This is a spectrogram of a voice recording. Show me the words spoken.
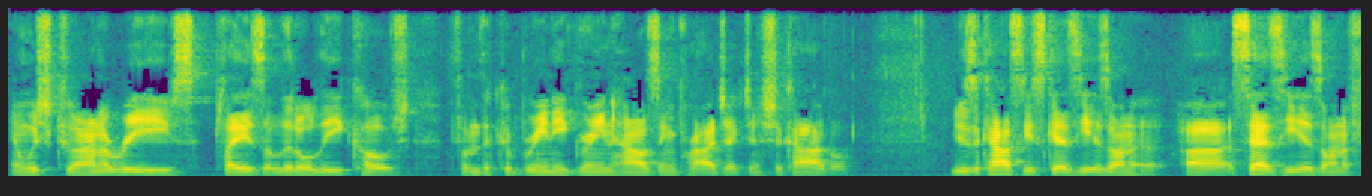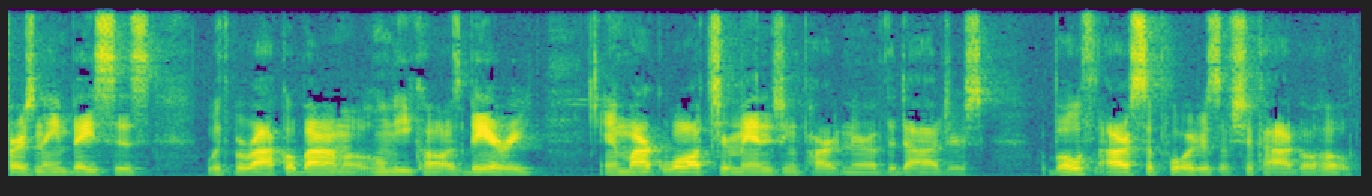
in which Keanu Reeves plays a Little League coach from the Cabrini Green Housing Project in Chicago. Muzikowski says he is on a, uh, says he is on a first name basis with Barack Obama, whom he calls Barry, and Mark Walter, managing partner of the Dodgers. Both are supporters of Chicago Hope.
